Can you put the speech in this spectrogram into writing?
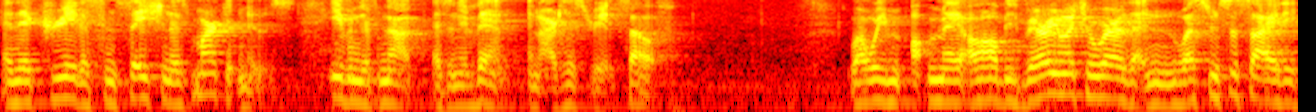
and they create a sensation as market news, even if not as an event in art history itself. While we may all be very much aware that in Western society,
